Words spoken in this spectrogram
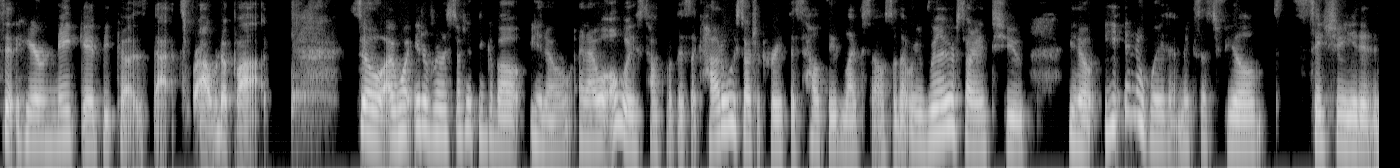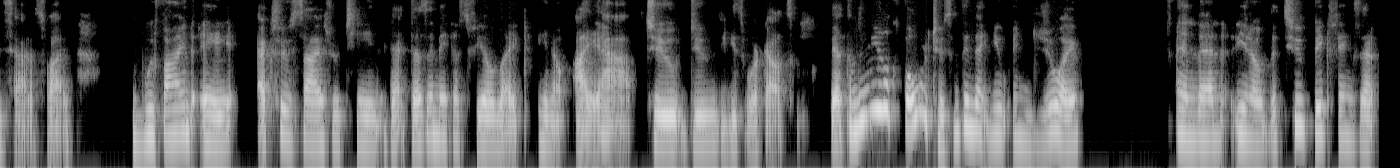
sit here naked because that's frowned upon so I want you to really start to think about, you know, and I will always talk about this, like how do we start to create this healthy lifestyle so that we really are starting to, you know, eat in a way that makes us feel satiated and satisfied. We find a exercise routine that doesn't make us feel like, you know, I have to do these workouts. That's something you look forward to, something that you enjoy. And then, you know, the two big things that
